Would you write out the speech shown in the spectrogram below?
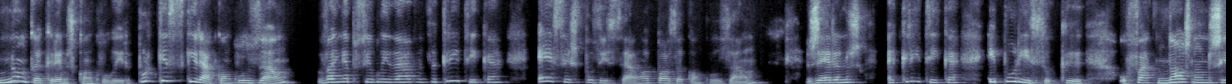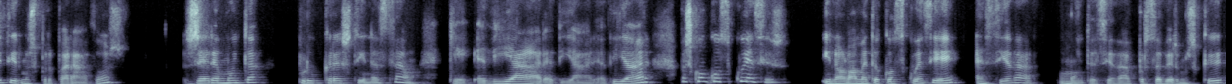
nunca queremos concluir, porque a seguir à conclusão vem a possibilidade de crítica. Essa exposição, após a conclusão, gera-nos a crítica. E por isso que o facto de nós não nos sentirmos preparados gera muita procrastinação, que é adiar, adiar, adiar, mas com consequências. E normalmente a consequência é ansiedade, muita ansiedade por sabermos que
